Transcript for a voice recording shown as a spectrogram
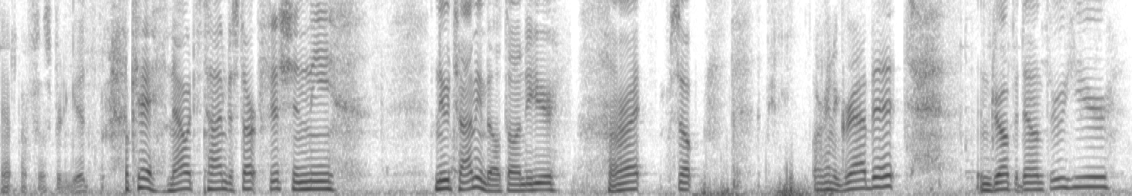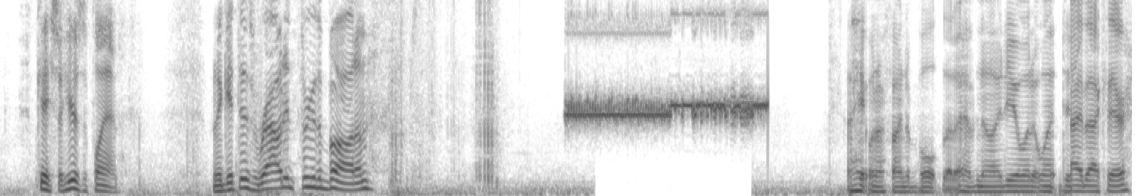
Yep, that feels pretty good. Okay, now it's time to start fishing the new timing belt onto here. All right, so we're gonna grab it and drop it down through here. Okay, so here's the plan. I'm gonna get this routed through the bottom. I hate when I find a bolt that I have no idea what it went to. Guy back there,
